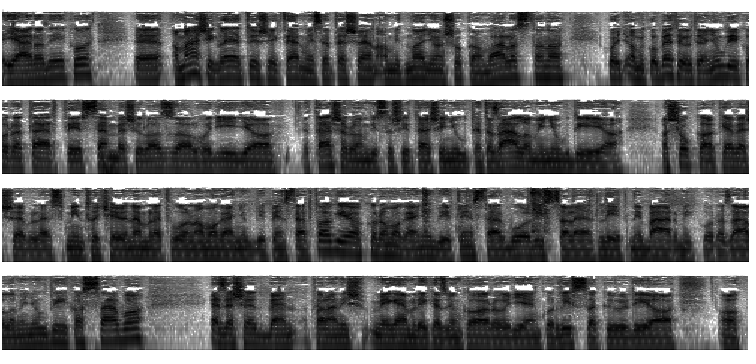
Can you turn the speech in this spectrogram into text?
járadékot. A másik lehetőség természetesen, amit nagyon sokan választanak, hogy amikor betölti a nyugdíjkorhatárt és szembesül azzal, hogy így a társadalombiztosítási nyug, tehát az állami nyugdíja a sokkal kevesebb lesz, mint hogyha ő nem lett volna a magányugdíjpénztár tagja, akkor a magányugdíjpénztárból vissza lehet lépni bármikor az állami nyugdíjkasszába, ez esetben talán is még emlékezünk arra, hogy ilyenkor visszaküldi a, a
